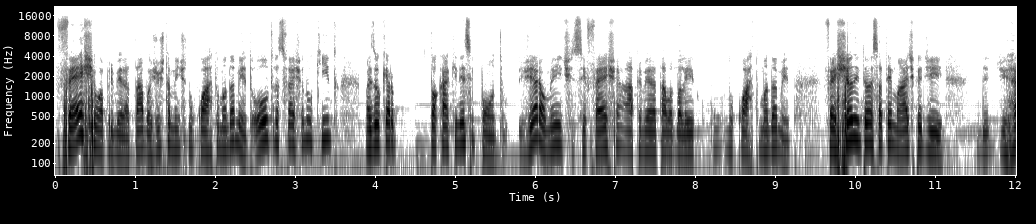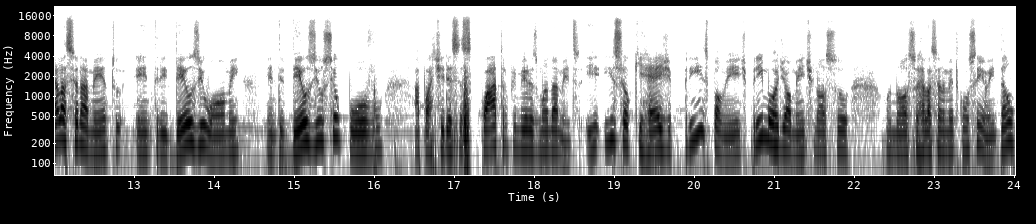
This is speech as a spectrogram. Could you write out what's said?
fecham a primeira tábua justamente no quarto mandamento, outras fecham no quinto, mas eu quero tocar aqui nesse ponto. Geralmente se fecha a primeira tábua da lei no quarto mandamento. Fechando então essa temática de de, relacionamento entre Deus e o homem, entre Deus e o seu povo, a partir desses quatro primeiros mandamentos. E isso é o que rege principalmente, primordialmente, o nosso, o nosso relacionamento com o Senhor. Então,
